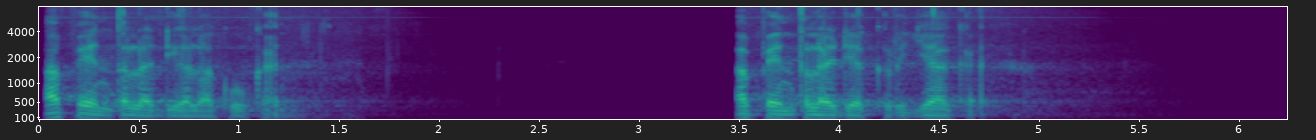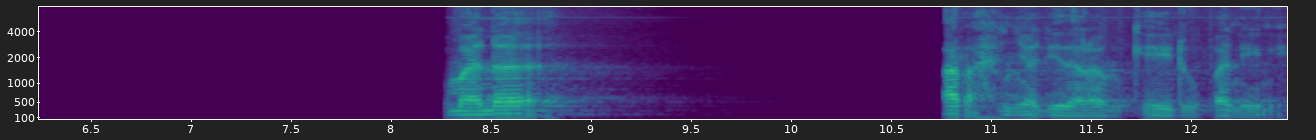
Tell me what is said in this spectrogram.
apa yang telah dia lakukan? Apa yang telah dia kerjakan? Ke mana arahnya di dalam kehidupan ini?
